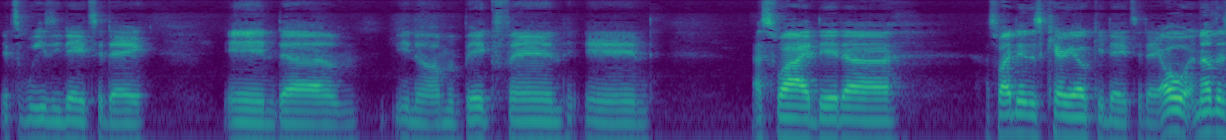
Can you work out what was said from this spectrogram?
It's Weezy Day today, and um, you know I'm a big fan, and that's why I did. Uh, that's why I did this karaoke day today. Oh, another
